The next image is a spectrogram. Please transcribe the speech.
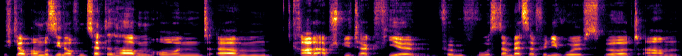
ich glaube, man muss ihn auf dem Zettel haben und ähm, gerade ab Spieltag 4, 5, wo es dann besser für die Wolves wird, ähm,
